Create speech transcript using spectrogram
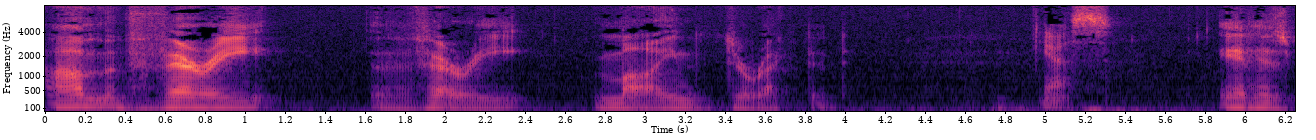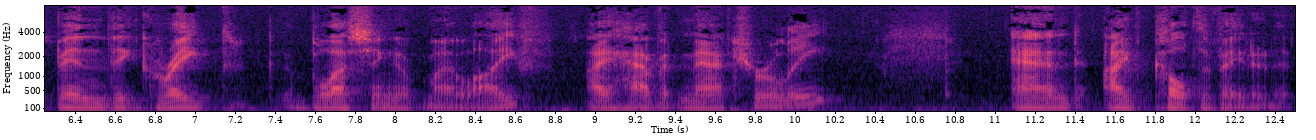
I'm very, very mind directed. Yes. It has been the great blessing of my life. I have it naturally, and I've cultivated it.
